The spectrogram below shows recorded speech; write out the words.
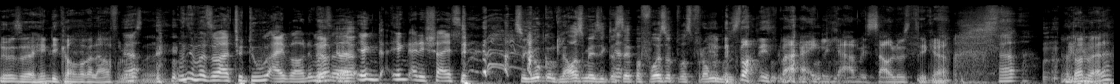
Nur so eine Handykamera laufen Ja. lassen. Und immer so ein To-Do einbauen. Immer Ja, so ja. Irgend, irgendeine Scheiße. So Joko und Klaus-mäßig, dass der jemand vorsagt, was fragen Das musst. war, das war eigentlich auch mal saulustig, ja. Ja. Und dann weiter?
